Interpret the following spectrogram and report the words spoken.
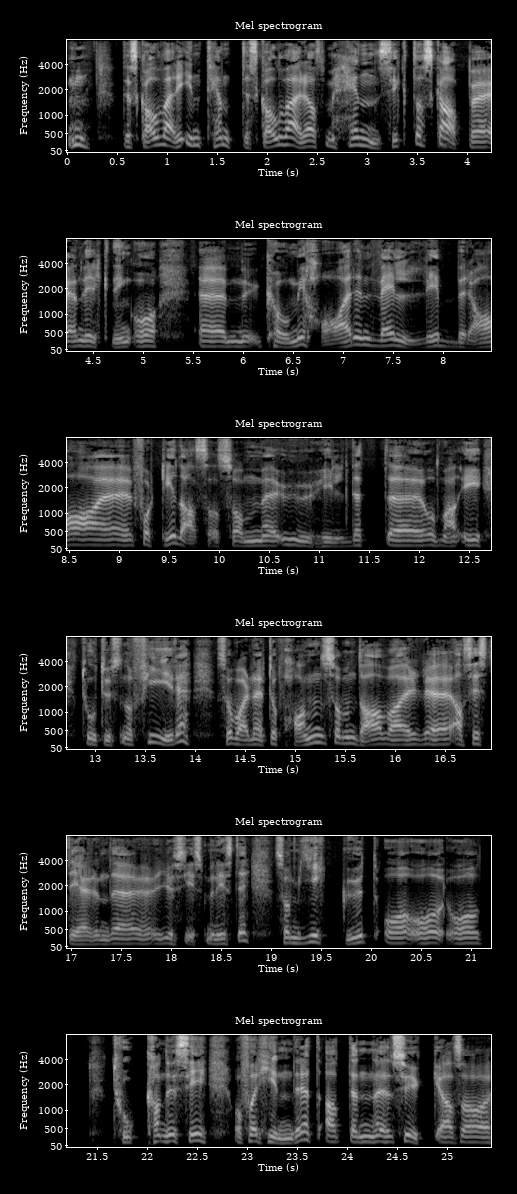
det skal være intent, det skal være altså med hensikt å skape en virkning. Og eh, Comey har en veldig bra uh, fortid, altså som uhildet uh, I 2004 så var det nettopp han som da var uh, assisterende justisminister, som gikk ut og, og, og tok, kan du si, og forhindret at den syke, altså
